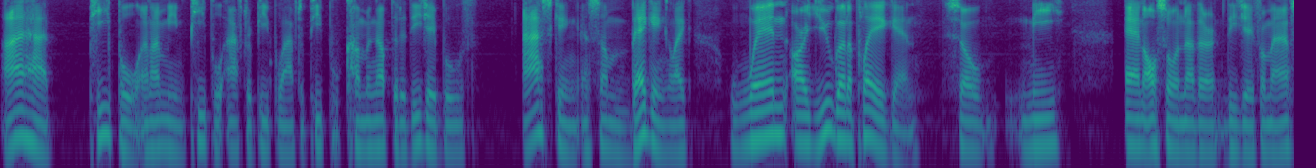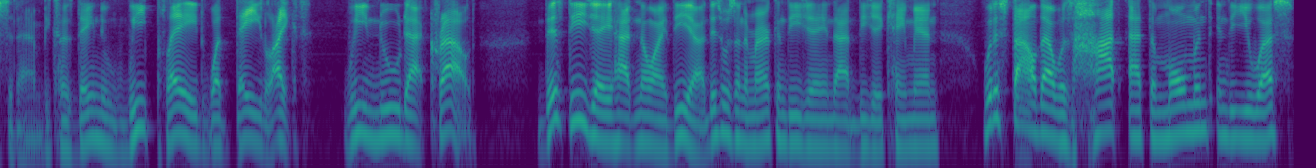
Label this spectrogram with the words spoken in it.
I had people, and I mean people after people after people coming up to the DJ booth asking and some begging, like, when are you going to play again? So, me and also another DJ from Amsterdam, because they knew we played what they liked. We knew that crowd. This DJ had no idea. This was an American DJ, and that DJ came in with a style that was hot at the moment in the US,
